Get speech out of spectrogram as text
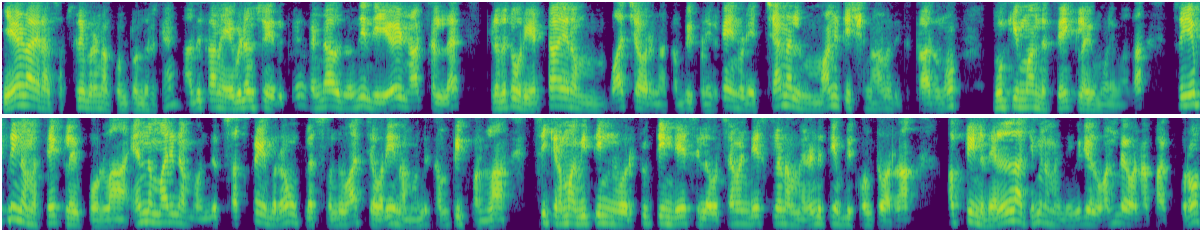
ஏழாயிரம் சப்ஸ்கிரைபரை நான் கொண்டு வந்திருக்கேன். அதுக்கான எவிடன்ஸும் இருக்கு. ரெண்டாவது வந்து இந்த ஏழு நாட்கள்ல கிட்டத்தட்ட ஒரு எட்டாயிரம் வாட்ச் அவரை நான் கம்ப்ளீட் பண்ணியிருக்கேன். என்னுடைய சேனல் மானிட்டேஷன் ஆனதுக்கு காரணம் முக்கியமா இந்த ஃபேக் லைவ் மூலயமா தான். ஸோ எப்படி நம்ம ஃபேக் லைவ் போடலாம்? எந்த மாதிரி நம்ம வந்து சப்ஸ்கிரைபரும் ப்ளஸ் வந்து வாட்ச் அவரையும் நம்ம வந்து கம்ப்ளீட் பண்ணலாம்? சீக்கிரமா வித்தின் ஒரு ஃபிஃப்டீன் டேஸ் இல்லை ஒரு செவன் டேஸ்க்குள்ள நம்ம ரெண்டுத்தையும் எப்படி கொண்டு வரலாம்? அப்படின்றது எல்லாத்தையுமே நம்ம இந்த வீடியோவில் ஒன் பை ஒன்னா பார்க்க போறோம்.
